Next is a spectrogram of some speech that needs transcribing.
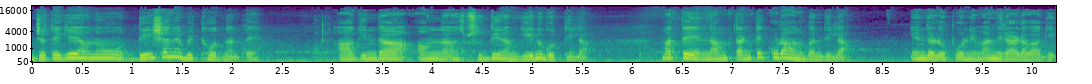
ಜೊತೆಗೆ ಅವನು ದೇಶನೇ ಬಿಟ್ಟು ಹೋದನಂತೆ. ಆಗಿಂದ ಅವನ ಸುದ್ದಿ ನಮಗೇನೂ ಗೊತ್ತಿಲ್ಲ. ಮತ್ತು ನಮ್ಮ ತಂಟೆ ಕೂಡ ಅವನು ಬಂದಿಲ್ಲ, ಎಂದಳು ಪೂರ್ಣಿಮಾ ನಿರಾಳವಾಗಿ.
